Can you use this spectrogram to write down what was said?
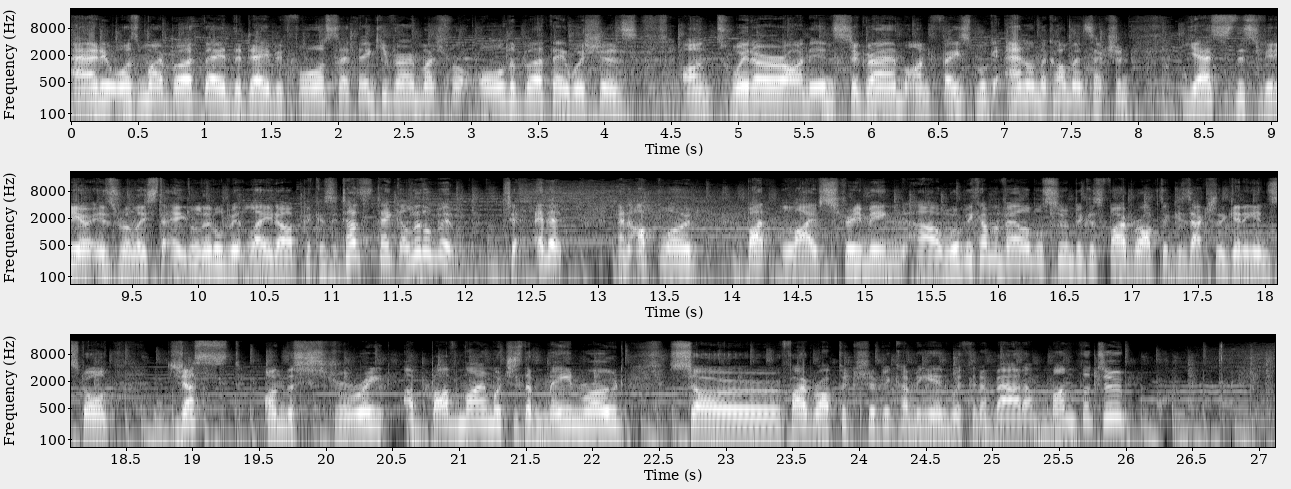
And it was my birthday the day before, so thank you very much for all the birthday wishes on Twitter, on Instagram, on Facebook, and on the comment section. Yes, this video is released a little bit later because it does take a little bit to edit and upload, but live streaming uh, will become available soon because fiber optic is actually getting installed just on the street above mine, which is the main road. So fiber optic should be coming in within about a month or two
